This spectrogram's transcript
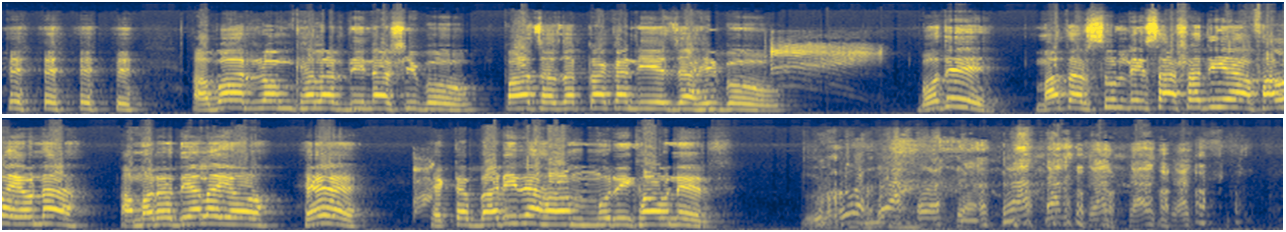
আবার রং খেলার দিন আসিব, পাঁচ হাজার টাকা নিয়ে যাহিব। বদে, মাতার চুল্লি চাষা দিয়া ফালাইও না আমারও দেলাইও। হ্যাঁ একটা বাড়ি রাহাম মুড়ি খাওনের।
